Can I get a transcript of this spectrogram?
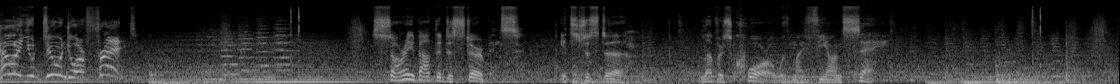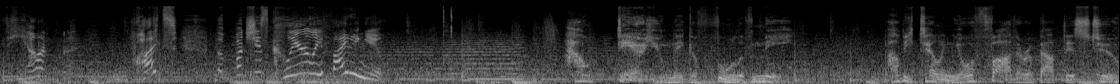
Hell are you doing to our friend? Sorry about the disturbance. It's just a lover's quarrel with my fiancée. Fion... What? But she's clearly fighting you. How dare you make a fool of me? I'll be telling your father about this too.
